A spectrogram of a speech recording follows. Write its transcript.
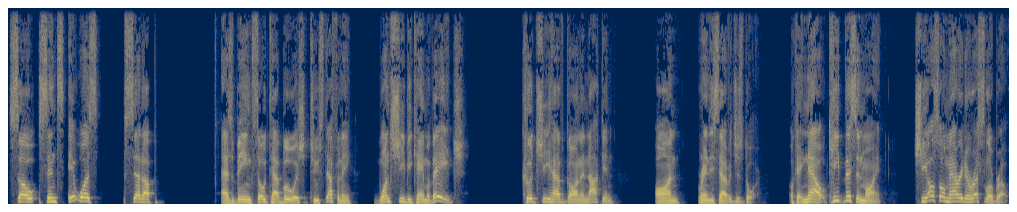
So since it was set up as being so tabooish to Stephanie, once she became of age, could she have gone and knocking on Randy Savage's door? Okay, now keep this in mind. She also married a wrestler, bro.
